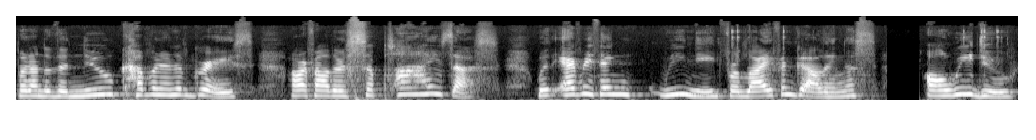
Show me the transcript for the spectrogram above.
But under the new covenant of grace, our Father supplies us with everything we need for life and godliness. All we do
